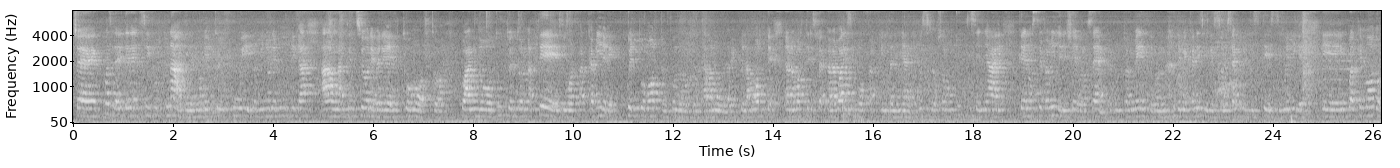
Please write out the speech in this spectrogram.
C'è quasi da ritenersi fortunati nel momento in cui l'opinione pubblica ha un'attenzione per il tuo morto, quando tutto intorno a te ti vuol far capire che quel tuo morto in fondo non contava nulla, che quella morte è una morte rispetto alla quale si può far finta di niente. Questi sono tutti segnali che le nostre famiglie ricevono sempre puntualmente con dei meccanismi che sono qualche modo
